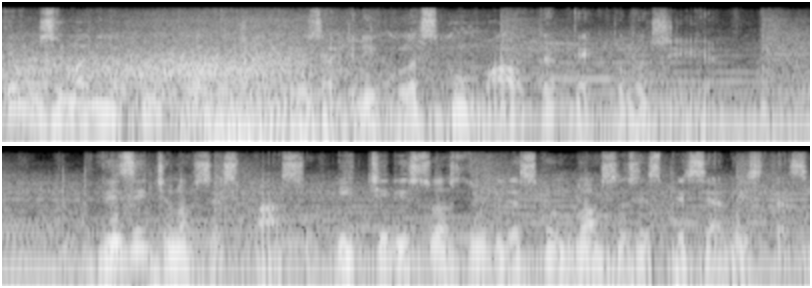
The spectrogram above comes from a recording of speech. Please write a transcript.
Temos uma linha completa de pneus agrícolas com alta tecnologia. Visite nosso espaço e tire suas dúvidas com nossos especialistas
